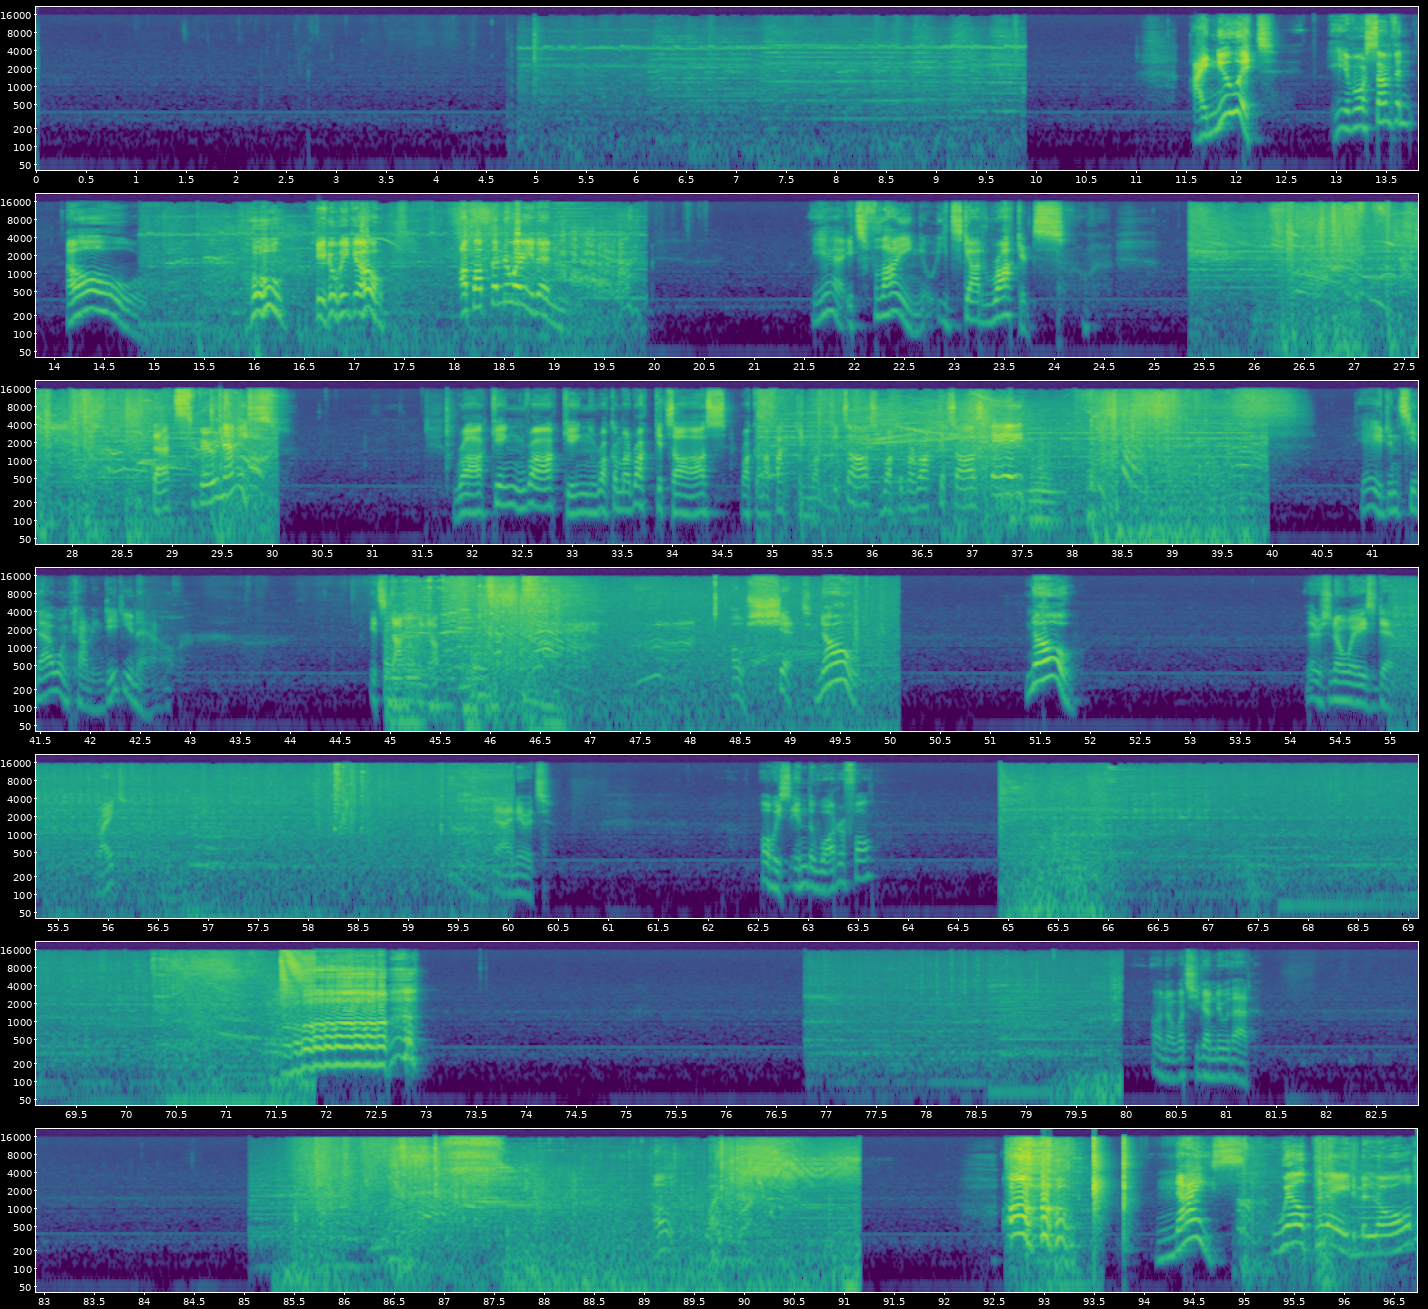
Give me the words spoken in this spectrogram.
I knew it! Here was something. Oh! Oh! Here we go! Up, up, and away then! Yeah, it's flying. It's got rockets. That's very nice. Rocking, rocking, rocking my rocket sauce. Rocking my fucking rocket sauce. Rocking my rocket sauce. Hey! Yeah, you didn't see that one coming, did you now? It's dialing up. Oh shit. No! No! There's no way he's dead. Right? Yeah, I knew it. Oh, he's in the waterfall? Oh! no, what's she gonna do with that? Oh, what? Oh! Nice! Well played, my lord.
